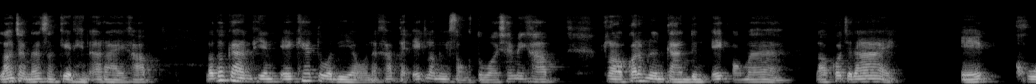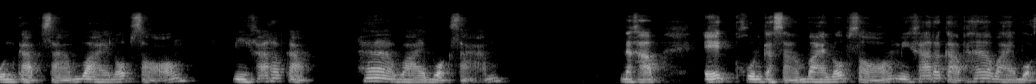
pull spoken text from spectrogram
หลังจากนั้นสังเกตเห็นอะไรครับ เราต้องการเพียง x แค่ตัวเดียวนะครับ แต่ x เรามี 2 ตัวใช่ไหมครับ เราก็ดำเนินการดึง x ออกมา เราก็จะได้ x คูณกับ 3y ลบ 2 มีค่าเท่ากับ 5y บวก3นะครับ x คูณกับ 3y ลบ 2 มีค่าเท่ากับ 5y บวก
